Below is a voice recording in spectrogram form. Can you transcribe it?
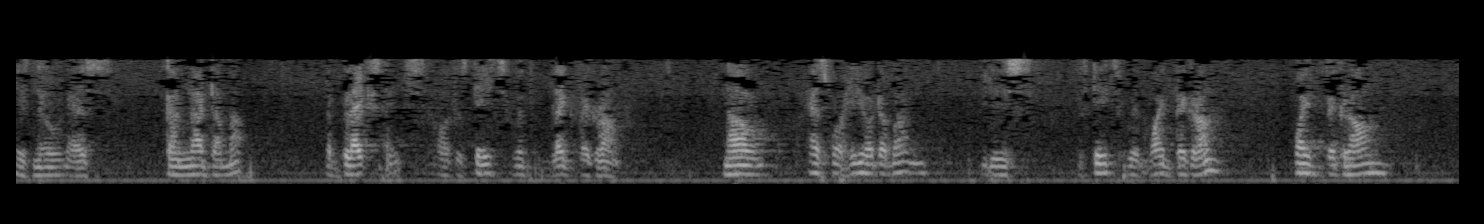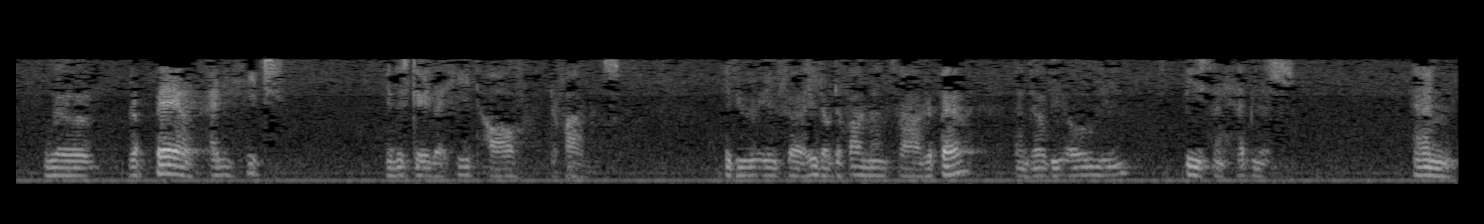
is known as kanha dhamma, the black states or the states with black background. Now, as for hiriyottappa, it is the states with white background. White background will repel any heat in this case the heat of defilements. If you if uh, of defilements are repaired, then there will be only peace and happiness. And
